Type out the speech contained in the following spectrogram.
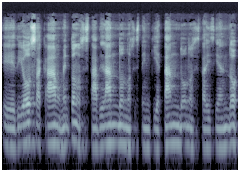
eh, Dios a cada momento nos está hablando, nos está inquietando, nos está diciendo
